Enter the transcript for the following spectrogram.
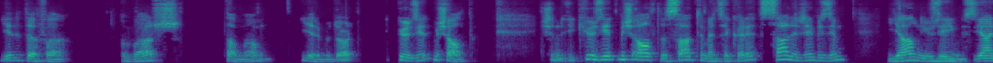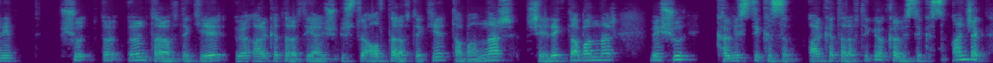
7 defa var. Tamam. 24 276. Şimdi 276 santimetre kare sadece bizim yan yüzeyimiz. Yani şu ön taraftaki ve arka tarafta yani şu üst ve alt taraftaki tabanlar, çeyrek tabanlar ve şu kavisli kısım, arka taraftaki o kavisli kısım. Ancak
